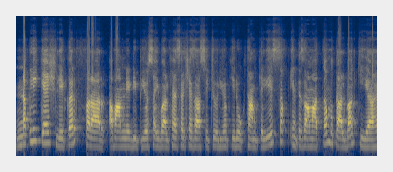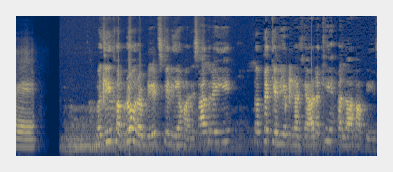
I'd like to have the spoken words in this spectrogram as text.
नकली कैश लेकर फरार। अवाम ने डीपीओ साहिवाल, फैसल शहजाद से चोरियों की रोकथाम के लिए सख्त इंतज़ाम का मुतालबा किया है। मजीद खबरों और अपडेट्स के लिए हमारे साथ रहिए। तब तक के लिए अपना ख्याल रखें। अल्लाह हाफिज।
